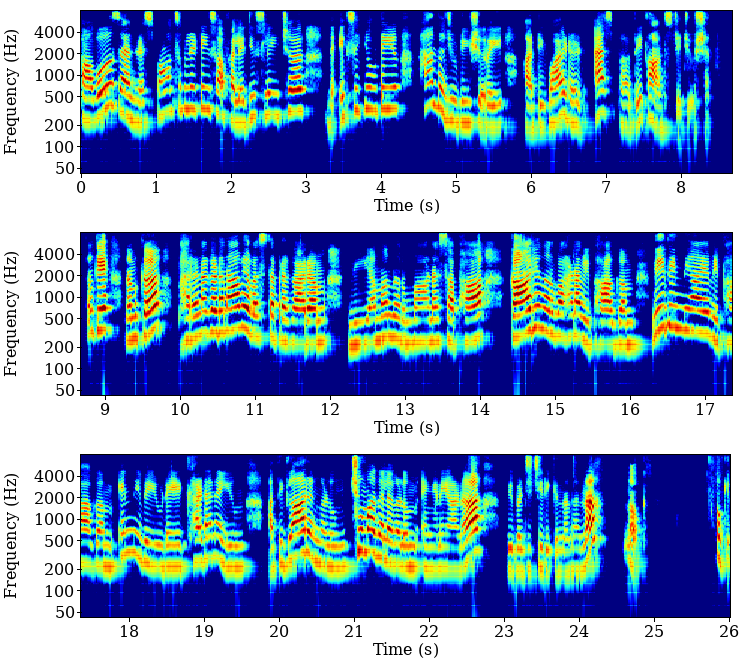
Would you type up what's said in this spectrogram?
powers, and responsibilities of a legislature, the executive, and the judiciary are divided as per the Constitution. Okay നമുക്ക് ഭരണഘടനാ വ്യവസ്ഥ പ്രകാരം നിയമനിർമ്മാണ സഭ കാര്യനിർവഹണ വിഭാഗം നീതിന്യായ വിഭാഗം എന്നിവയുടെ ഘടനയും അധികാരങ്ങളും ചുമതലകളും എങ്ങനെയാണ് വിഭജിച്ചിരിക്കുന്നതെന്ന് നോക്കാം ഓക്കെ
